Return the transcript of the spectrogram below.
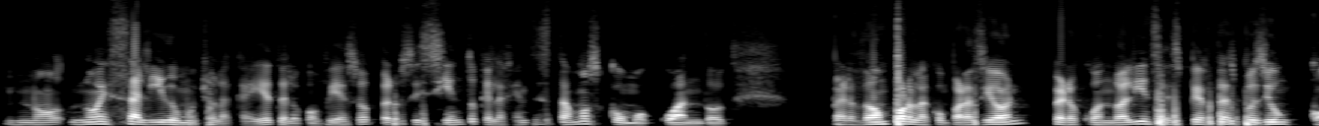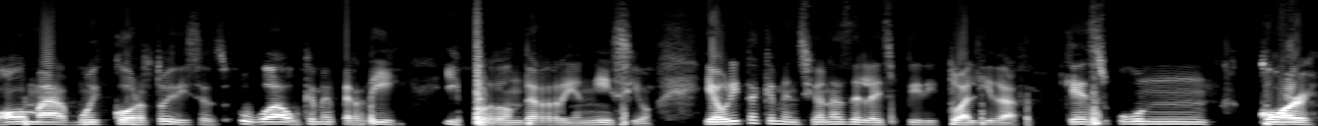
no, no he salido mucho a la calle, te lo confieso, pero sí siento que la gente estamos como cuando perdón por la comparación, pero cuando alguien se despierta después de un coma muy corto y dices, wow, ¿qué me perdí? ¿Y por dónde reinicio? Y ahorita que mencionas de la espiritualidad, que es un core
